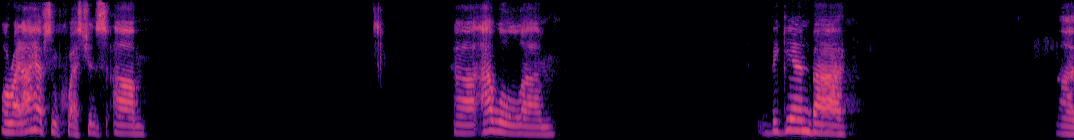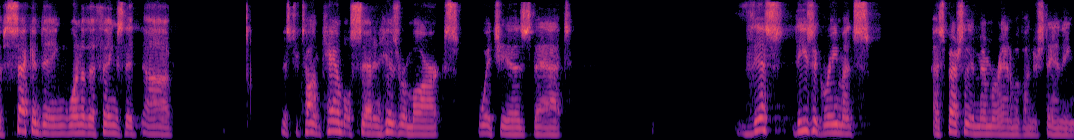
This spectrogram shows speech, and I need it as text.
All right, I have some questions. Um, uh, I will um, begin by uh, seconding one of the things that uh, Mr. Tom Campbell said in his remarks, which is that this these agreements, especially the memorandum of understanding,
